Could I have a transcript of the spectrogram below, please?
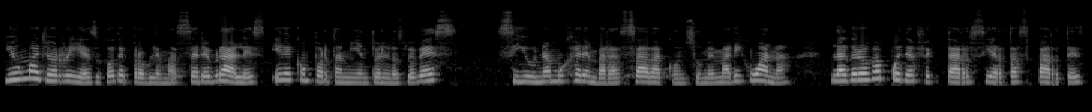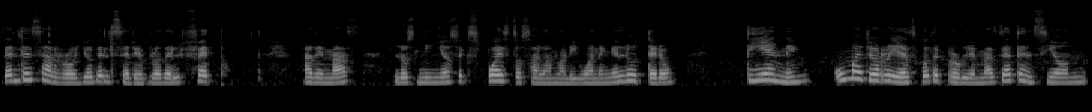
y un mayor riesgo de problemas cerebrales y de comportamiento en los bebés. Si una mujer embarazada consume marihuana, la droga puede afectar ciertas partes del desarrollo del cerebro del feto. Además, los niños expuestos a la marihuana en el útero tienen un mayor riesgo de problemas de atención,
